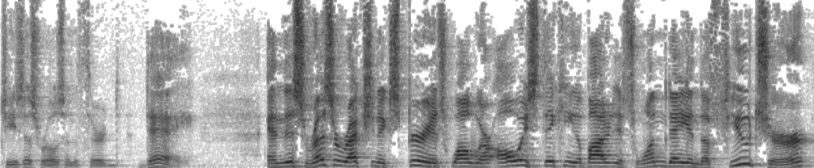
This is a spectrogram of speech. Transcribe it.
Jesus rose on the third day. And this resurrection experience, while we're always thinking about it, it's one day in the future,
